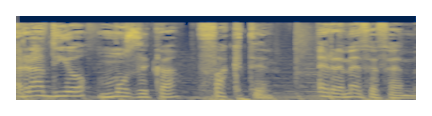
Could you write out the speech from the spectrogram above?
Radio, muzyka, fakty. RMF FM.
